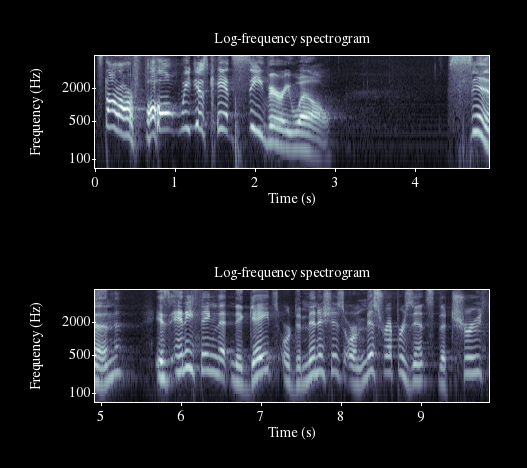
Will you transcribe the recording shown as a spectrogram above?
It's not our fault. We just can't see very well. Sin is anything that negates or diminishes or misrepresents the truth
